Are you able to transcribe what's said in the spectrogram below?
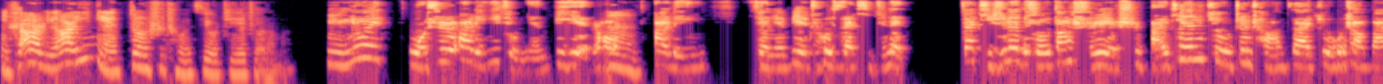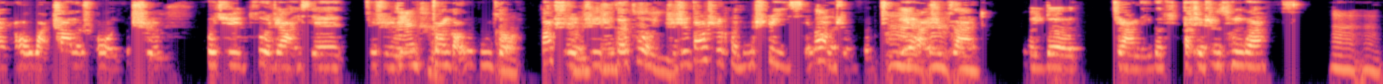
你是二零二一年正式成为自由职业者的吗？嗯，因为我是二零一九年毕业，然后二零一九年毕业之后就在体制内，在体制内的时候，当时也是白天就正常在居委会上班，然后晚上的时候也是会去做这样一些就是撰稿的工作。当时也是一直在做，只是当时可能是以斜杠的身份，主业还是在做一个这样的一个大学生村官。嗯嗯。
